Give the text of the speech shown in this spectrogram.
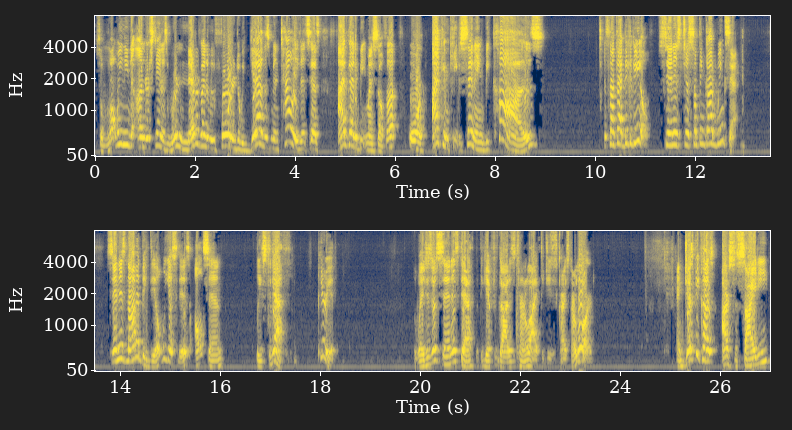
So what we need to understand is we're never going to move forward until we get out of this mentality that says, I've got to beat myself up, or I can keep sinning because it's not that big a deal. Sin is just something God winks at. Sin is not a big deal. Well, yes, it is. All sin leads to death. Period. The wages of sin is death, but the gift of God is eternal life through Jesus Christ our Lord. And just because our society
